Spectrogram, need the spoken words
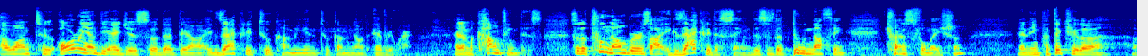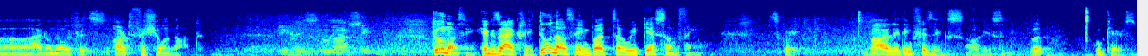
I want to orient the edges so that there are exactly two coming in, two coming out everywhere. And I'm counting this. So the two numbers are exactly the same. This is the do nothing transformation. And in particular, uh, I don't know if it's artificial or not. Do nothing. Do nothing, exactly. Do nothing, but uh, we get something. It's great. Violating physics, obviously, but who cares?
